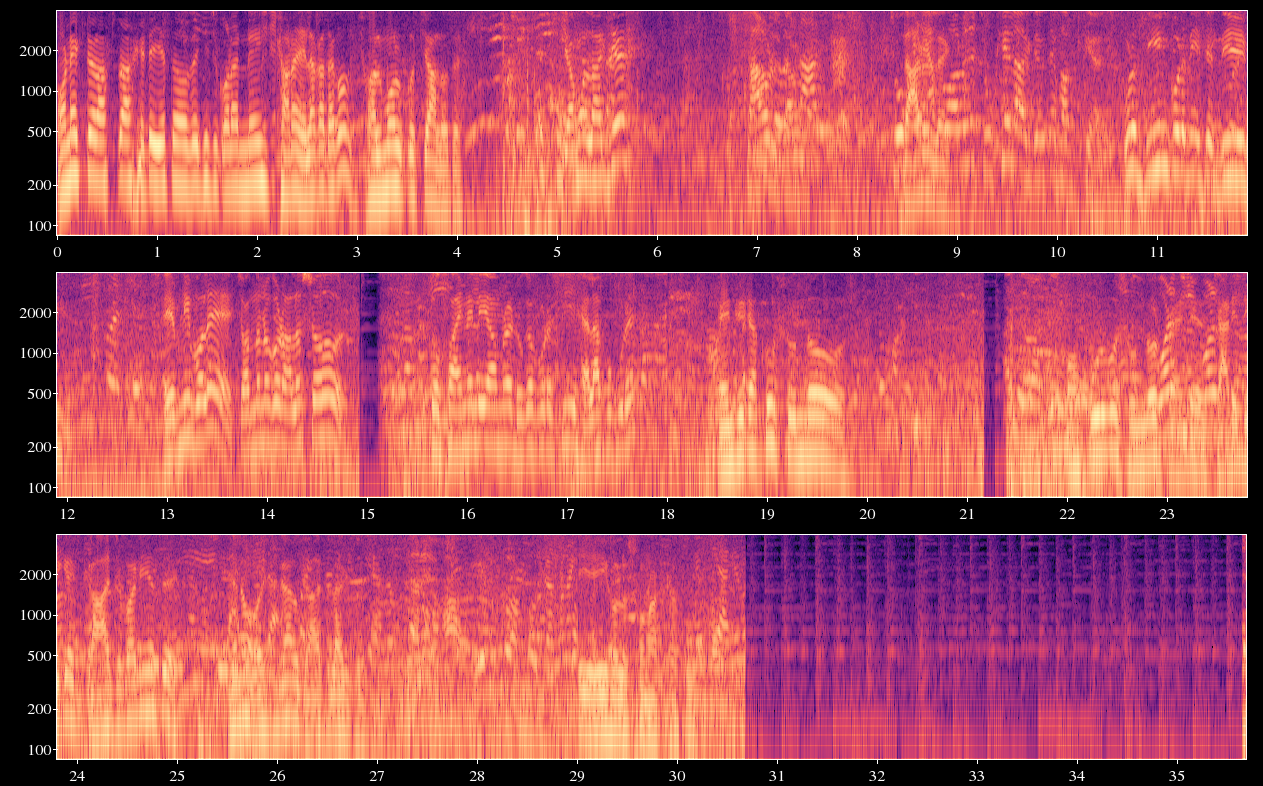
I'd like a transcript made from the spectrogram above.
অনেকটা রাস্তা হেঁটে যেতে হবে, কিছু করার নেই। সারা এলাকা দেখো ঝলমল করছে আলোতে। কেমন লাগছে? দারুণ লাগছে চোখে লাগছে ভাবছি আর পুরো দিন করে দিয়েছে দিন এমনি বলে চন্দননগর আলো শহর। তো ফাইনালি আমরা ঢুকে পড়েছি হেলা পুকুরে এন্ট্রিটা খুব সুন্দর। অপূর্ব সুন্দর প্যান্ডেল। চারিদিকে গাছ বানিয়েছে। যেন অরিজিনাল গাছ লাগছে। এই হলো সোনার ঠাকুর।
